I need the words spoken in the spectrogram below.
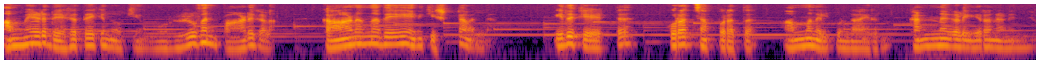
അമ്മയുടെ ദേഹത്തേക്ക് നോക്കിയ മുഴുവൻ പാടുകളാണ് കാണുന്നതേ എനിക്കിഷ്ടമല്ല. ഇത് കേട്ട് കുറച്ചപ്പുറത്ത് അമ്മ നിൽപ്പുണ്ടായിരുന്നു. കണ്ണുകൾ ഈറനണിഞ്ഞു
